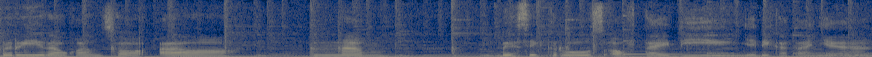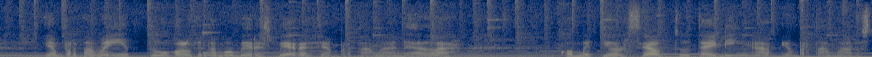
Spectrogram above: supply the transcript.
diberitahukan soal 6 basic rules of tidying jadi katanya yang pertama itu kalau kita mau beres-beres yang pertama adalah commit yourself to tidying up. Yang pertama harus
